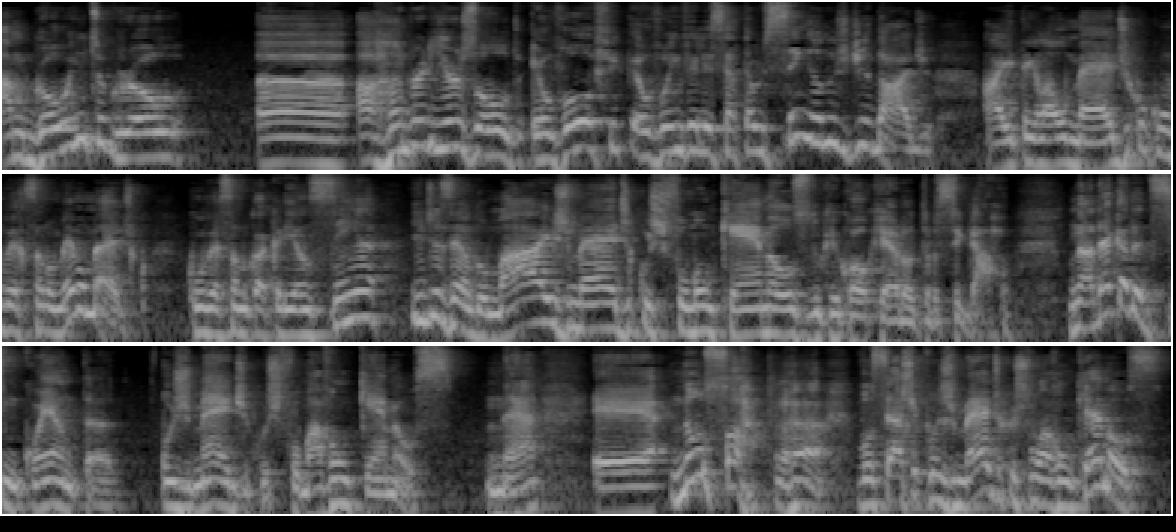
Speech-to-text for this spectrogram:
I'm going to grow uh, 100 years old. Eu vou, eu vou envelhecer até os 100 anos de idade. Aí tem lá o médico conversando, o mesmo médico, conversando com a criancinha e dizendo: mais médicos fumam camels do que qualquer outro cigarro. Na década de 50, os médicos fumavam camels, né? É, não só. Você acha que os médicos fumavam camels?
